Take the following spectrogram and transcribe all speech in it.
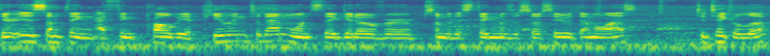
there is something I think probably appealing to them once they get over some of the stigmas associated with MLS. To take a look,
